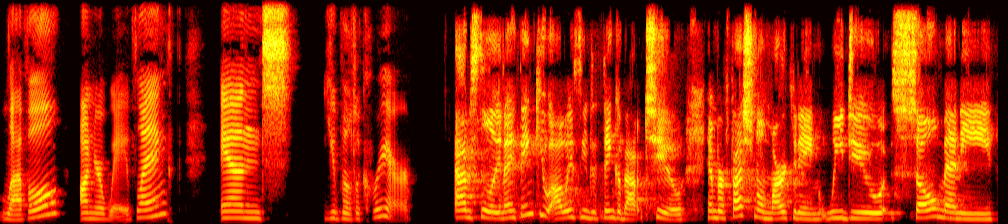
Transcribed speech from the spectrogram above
level, on your wavelength, and you build a career. Absolutely. And I think you always need to think about too, in professional marketing, we do so many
